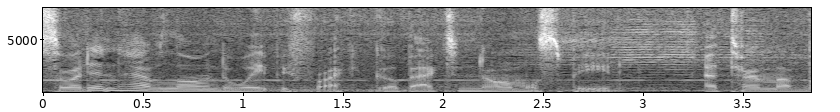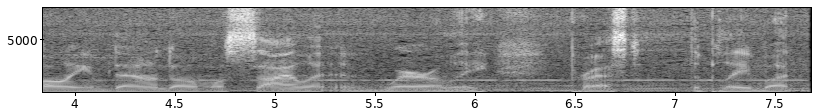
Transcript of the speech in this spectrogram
so I didn't have long to wait before I could go back to normal speed. I turned my volume down to almost silent and warily pressed the play button.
